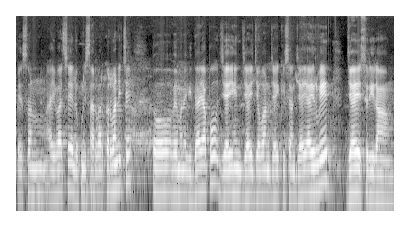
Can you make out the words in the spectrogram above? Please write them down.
પેશન્ટ આવ્યા છે એ લોકોની સારવાર કરવાની છે. તો હવે મને વિદાય આપો. જય હિન્દ, જય જવાન, જય કિસાન, જય આયુર્વેદ. જય શ્રી રામ.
